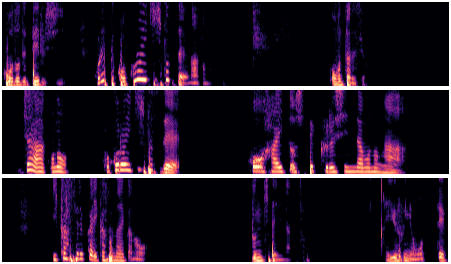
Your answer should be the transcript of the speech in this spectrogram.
行動で出るし、これって心意気一つだよなと思って、思ったんですよ。じゃあ、この心意気一つで後輩として苦しんだものが、活かせるか活かせないかの分岐点になるというふうに思って、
